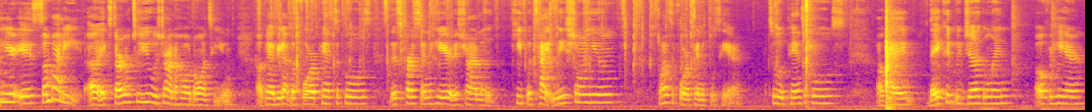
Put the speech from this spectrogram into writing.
here is somebody uh, external to you is trying to hold on to you. Okay, we got the Four of Pentacles. This person here is trying to keep a tight leash on you. Why is the Four of Pentacles here? Two of Pentacles. Okay, they could be juggling over here.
